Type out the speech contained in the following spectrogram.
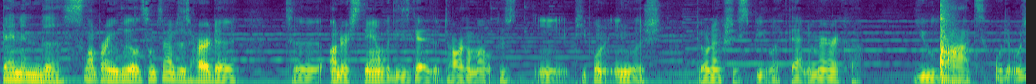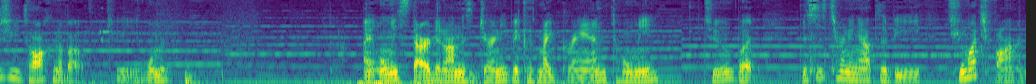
been in the Slumbering Weald. Sometimes it's hard to to understand what these guys are talking about because eh, people in English don't actually speak like that in America. You lot? What, what is she talking about? Gee, woman. I only started on this journey because my grand told me to, but this is turning out to be too much fun.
